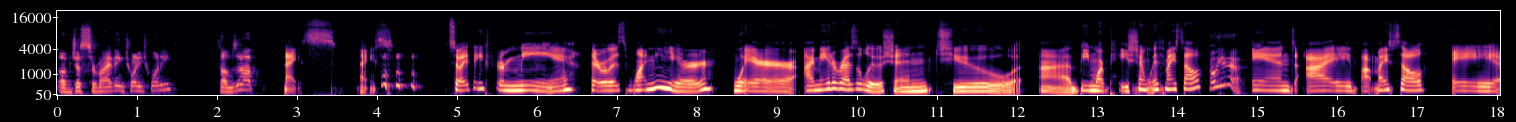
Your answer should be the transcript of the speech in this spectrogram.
of just surviving 2020 thumbs up Nice. Nice. so I think for me, there was one year where I made a resolution to uh, be more patient with myself. oh yeah And I bought myself a,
